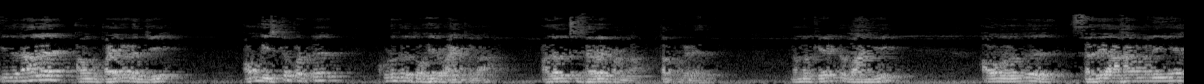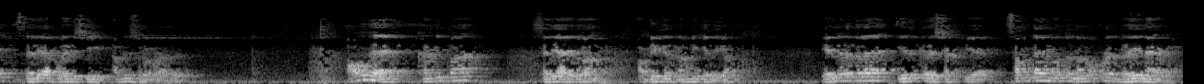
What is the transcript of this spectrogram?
இதனால அவங்க பயனடைஞ்சு அவங்க இஷ்டப்பட்டு கொடுக்குற தொகையை வாங்கிக்கலாம். அதை வச்சு சர்வே பண்ணலாம். தப்பு கிடையாது. நம்ம கேட்டு வாங்கி அவங்க வந்து சரியாகாமலேயே சரியா போயிடுச்சு அப்படின்னு சொல்லக்கூடாது அவங்க கண்டிப்பா சரியாயிடுவாங்க அப்படிங்கிற நம்பிக்கை அதிகம் என்னிடத்துல இருக்கிற சக்தியை சம்டைம் வந்து நம்ம கூட ட்ரெயின் ஆகிடும்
